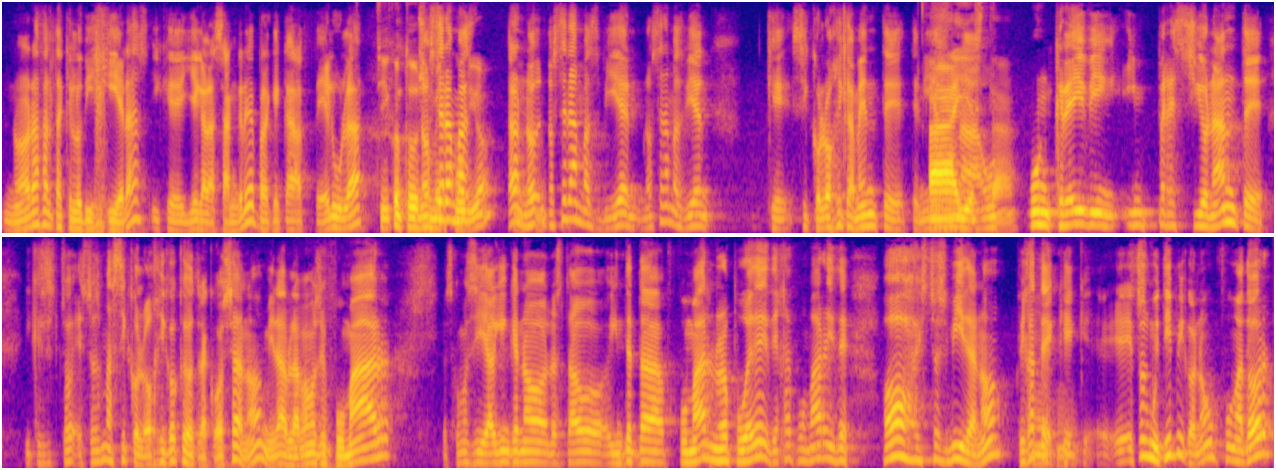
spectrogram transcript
no hará falta que lo digieras y que llegue a la sangre para que cada célula. Sí, con todo no será más, no, será más bien, no será más bien que psicológicamente tenía un, craving impresionante y que esto, esto es más psicológico que otra cosa, ¿no? Mira, hablábamos de fumar Es como si alguien que no, no está, intenta fumar, no puede, deja de fumar y dice, oh, esto es vida, ¿no? Fíjate, que, esto es muy típico, ¿no? Un fumador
